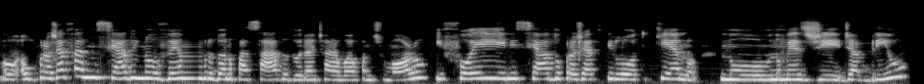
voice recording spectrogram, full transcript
o, o, projeto foi anunciado em novembro do ano passado, durante a Welcome Tomorrow, e foi iniciado o projeto piloto pequeno no, no mês de, de abril.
